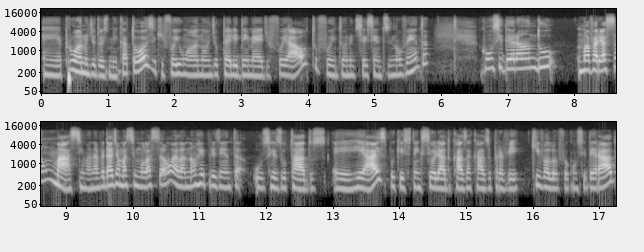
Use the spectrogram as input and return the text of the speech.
é, para o ano de 2014, que foi um ano onde o PLD médio foi alto, foi em torno de 690, considerando uma variação máxima. Na verdade, é uma simulação, ela não representa os resultados é, reais, porque isso tem que ser olhado caso a caso para ver que valor foi considerado.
